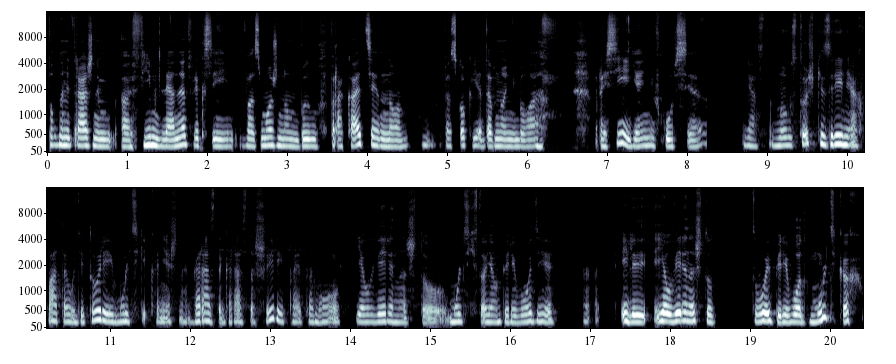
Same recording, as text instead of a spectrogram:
полнометражный а, фильм для Netflix, и, возможно, он был в прокате, но поскольку я давно не была в России, я не в курсе. Ясно. Но с точки зрения охвата аудитории, мультики, конечно, гораздо-гораздо шире, поэтому я уверена, что мультики в твоем переводе э, или я уверена, что твой перевод в мультиках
